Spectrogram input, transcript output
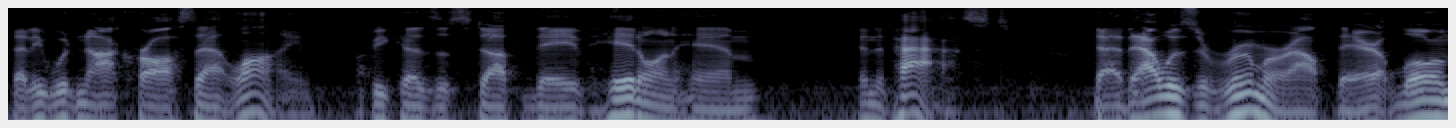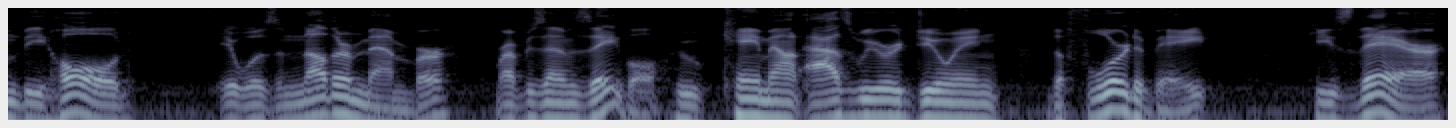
that he would not cross that line because of stuff they've hit on him in the past. That that was a rumor out there. Lo and behold, it was another member, Representative Zabel, who came out as we were doing the floor debate. He's there.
